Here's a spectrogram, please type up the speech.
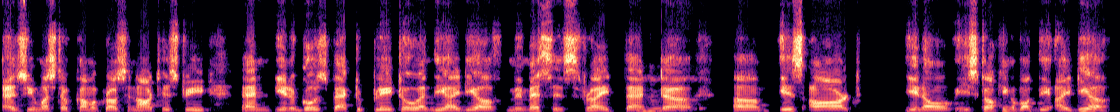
as you must have come across in art history and you know goes back to plato and the idea of mimesis right? That mm-hmm. uh, um, is art you know he's talking about the idea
